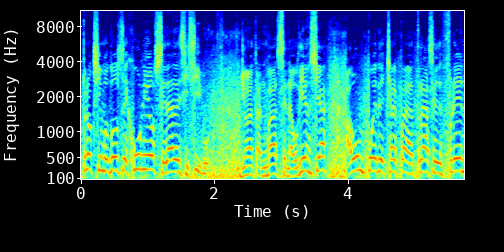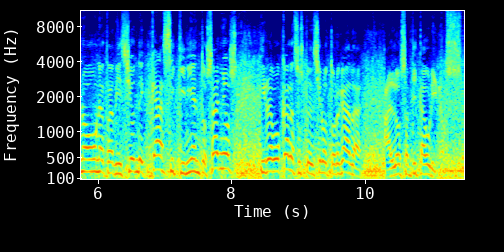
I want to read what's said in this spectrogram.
El próximo 2 de junio será decisivo. Jonathan Bass en audiencia aún puede echar para atrás el freno a una tradición de casi 500 años y revocar la suspensión otorgada a los antitaurinos.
